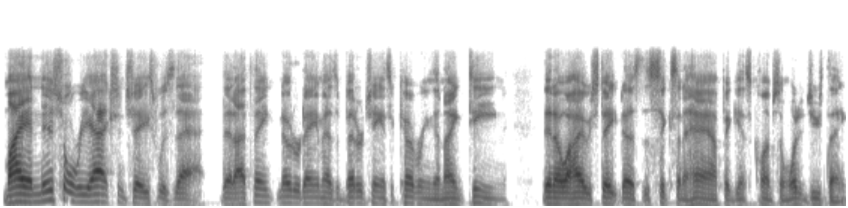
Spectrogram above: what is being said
my initial reaction, Chase, was that that I think Notre Dame has a better chance of covering the 19 than Ohio State does the six and a half against Clemson. What did you think?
